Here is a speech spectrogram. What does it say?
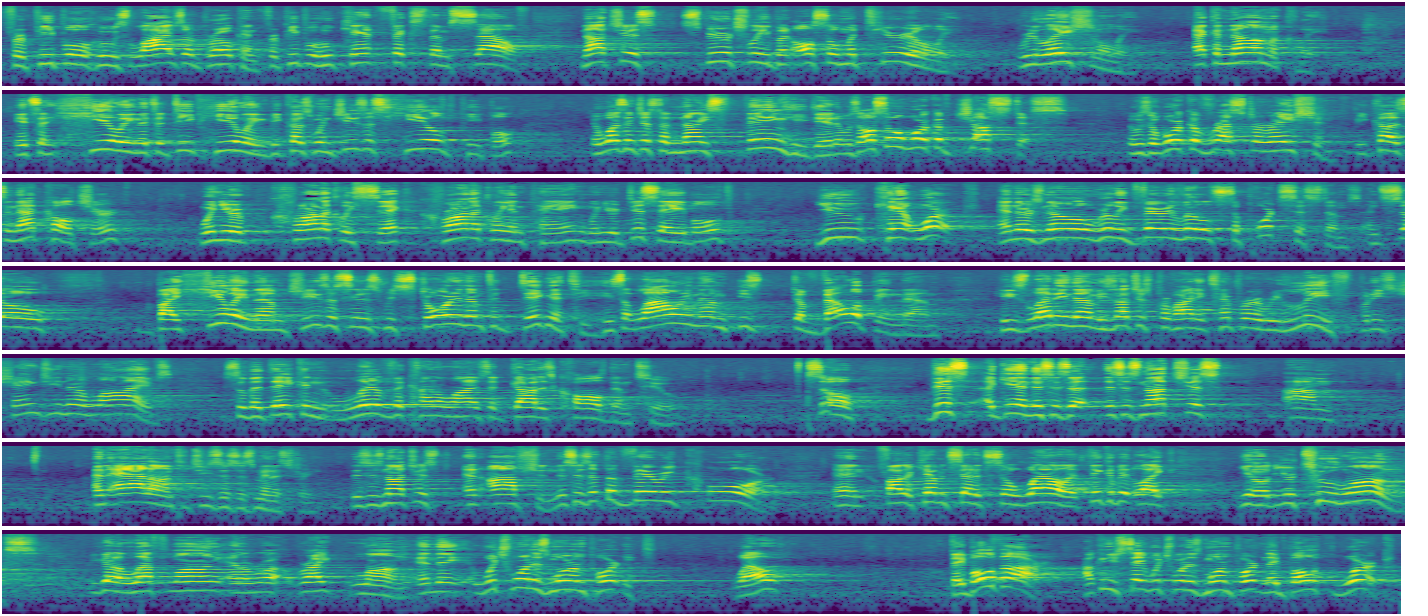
for people whose lives are broken, for people who can't fix themselves not just spiritually, but also materially, relationally, economically. It's a healing, it's a deep healing because when Jesus healed people, it wasn't just a nice thing he did, it was also a work of justice. It was a work of restoration because in that culture, when you're chronically sick, chronically in pain, when you're disabled, you can't work. And there's no really very little support systems. And so by healing them, Jesus is restoring them to dignity. He's allowing them, He's developing them. He's letting them, He's not just providing temporary relief, but He's changing their lives so that they can live the kind of lives that God has called them to. So, this, again, this is, a, this is not just um, an add on to Jesus' ministry. This is not just an option. This is at the very core. And Father Kevin said it so well. Think of it like you know, your two lungs. You got a left lung and a right lung. And they, which one is more important? Well, they both are. How can you say which one is more important? They both work.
